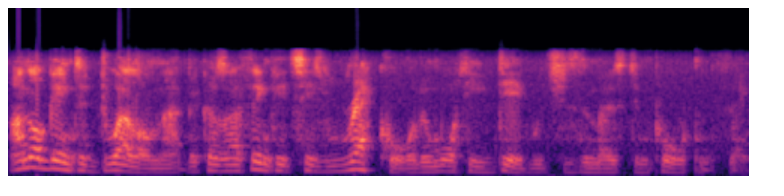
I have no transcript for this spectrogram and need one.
I'm not going to dwell on that because I think it's his record and what he did which is the most important thing.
